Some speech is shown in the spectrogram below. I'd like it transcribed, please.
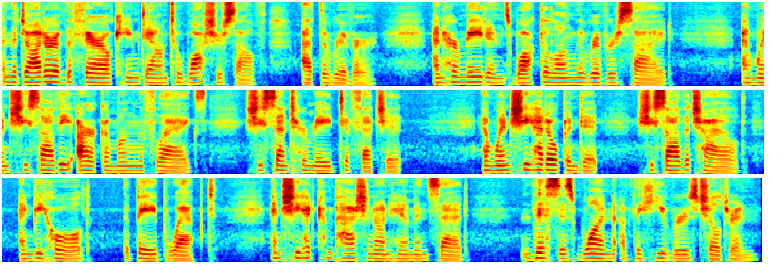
And the daughter of the Pharaoh came down to wash herself at the river, and her maidens walked along the river's side. And when she saw the ark among the flags, she sent her maid to fetch it. And when she had opened it, she saw the child, and behold, the babe wept, and she had compassion on him and said, This is one of the Hebrews' children.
